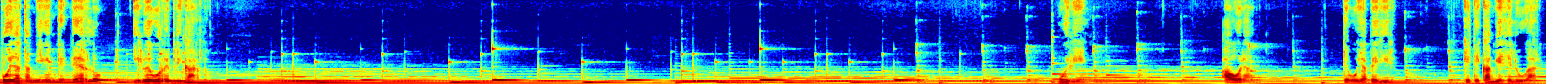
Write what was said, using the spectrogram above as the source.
pueda también entenderlo y luego replicarlo. Ahora te voy a pedir que te cambies de lugar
